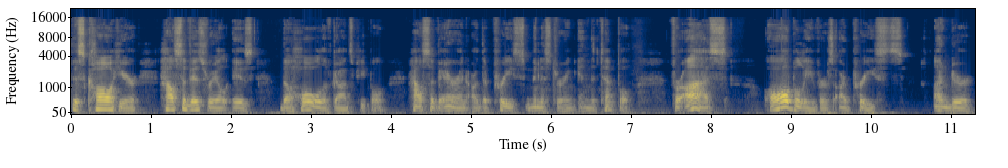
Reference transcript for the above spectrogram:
This call here, House of Israel, is the whole of God's people house of Aaron are the priests ministering in the temple. For us, all believers are priests under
